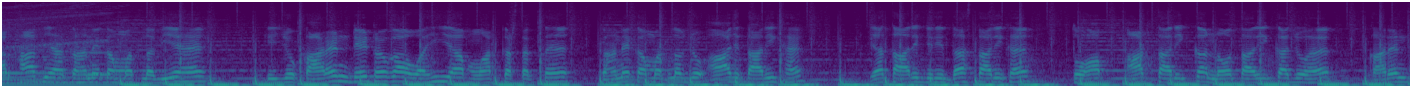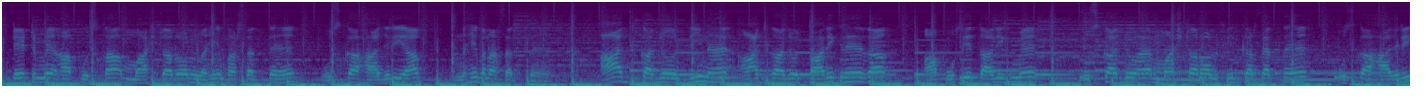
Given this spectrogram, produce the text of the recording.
अर्थात यहाँ कहने का मतलब ये है कि जो करेंट डेट होगा, वही आप मार्क कर सकते हैं। कहने का मतलब जो आज तारीख है या तारीख यदि 10 तारीख है तो आप 8 तारीख का 9 तारीख का जो है करंट डेट में आप उसका मास्टर रोल नहीं भर सकते हैं, उसका हाजिरी आप नहीं बना सकते हैं। आज का जो दिन है, आज का जो तारीख रहेगा, आप उसी तारीख में उसका जो है मास्टर रोल फिल कर सकते हैं, उसका हाजिरी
